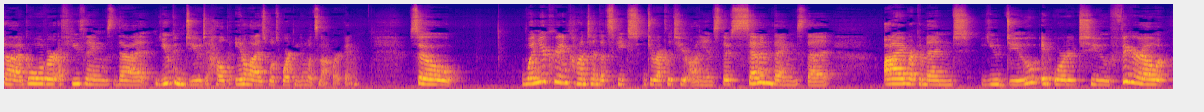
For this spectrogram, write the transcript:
uh, go over a few things that you can do to help analyze what's working and what's not working. So, when you're creating content that speaks directly to your audience, there's seven things that I recommend you do in order to figure out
